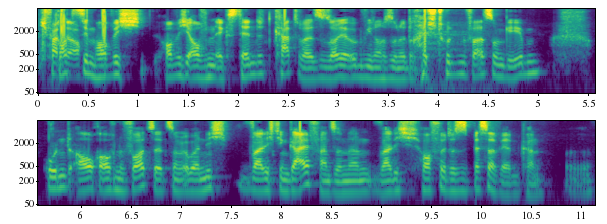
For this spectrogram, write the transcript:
Trotzdem hoffe ich, hoffe ich auf einen Extended Cut, weil es soll ja irgendwie noch so eine Drei-Stunden-Fassung geben und auch auf eine Fortsetzung, aber nicht, weil ich den geil fand, sondern weil ich hoffe, dass es besser werden kann. Also,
